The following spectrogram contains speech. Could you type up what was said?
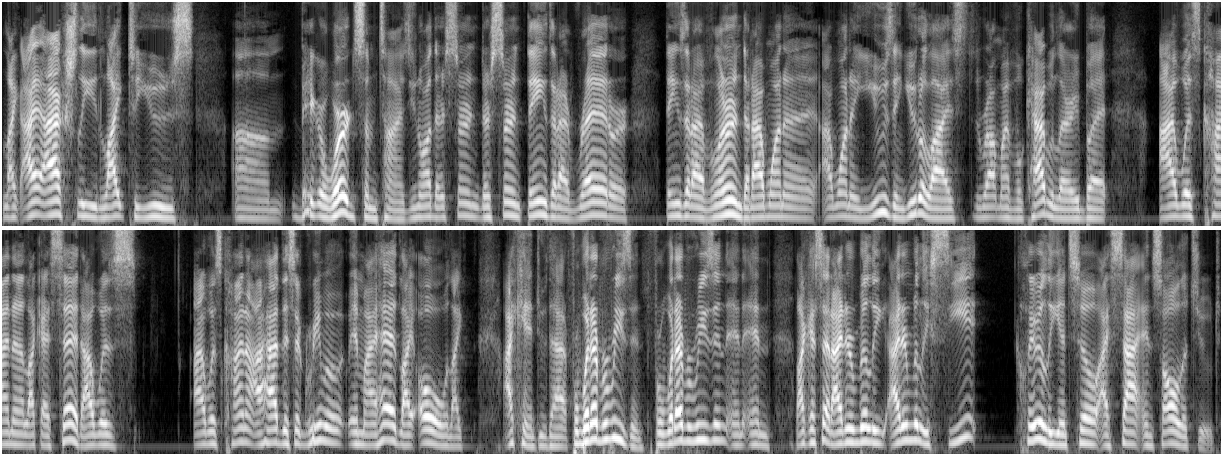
like I actually like to use um bigger words sometimes, you know. There's certain there's certain things that I've read or things that I've learned that I want to I want to use and utilize throughout my vocabulary, but I was kind of like I said, I was I was kind of I had this agreement in my head like, oh, like I can't do that for whatever reason, for whatever reason and and like I said, I didn't really I didn't really see it clearly until I sat in solitude.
